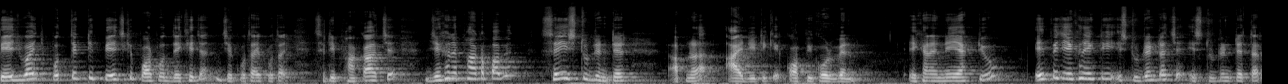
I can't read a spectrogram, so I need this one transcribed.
পেজ ওয়াইজ প্রত্যেকটি পেজকে পরপর দেখে যান যে কোথায় কোথায় সেটি ফাঁকা আছে। যেখানে ফাঁকা পাবেন, সেই স্টুডেন্টের আপনারা আইডিটিকে কপি করবেন। এখানে নেই একটিও। এই পেজে এখানে একটি স্টুডেন্ট আছে স্টুডেন্টের তার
